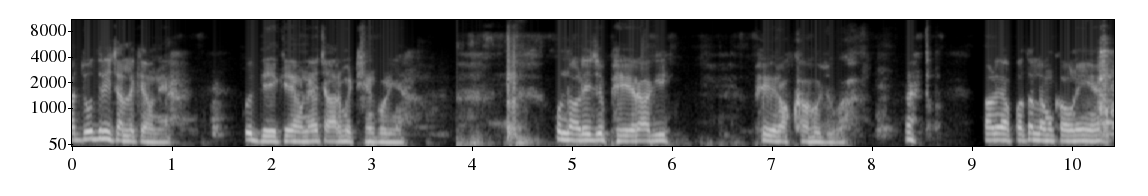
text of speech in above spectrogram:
ਅੱਜ ਉਧਰ ਹੀ ਚੱਲ ਕੇ ਆਉਨੇ ਆ। ਕੋਈ ਦੇ ਕੇ ਆਉਨੇ ਆ ਚਾਰ ਮਿੱਠੀਆਂ ਗੋਲੀਆਂ। ਉਹ ਨਾਲੇ ਜੇ ਫੇਰ ਆ ਗਈ, ਫੇਰ ਔਖਾ ਹੋ ਜਾਊਗਾ। ਨਾਲੇ ਆਪਾਂ ਤਾਂ ਲਮਕਾਉਣੀ ਹੈ ਆ।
